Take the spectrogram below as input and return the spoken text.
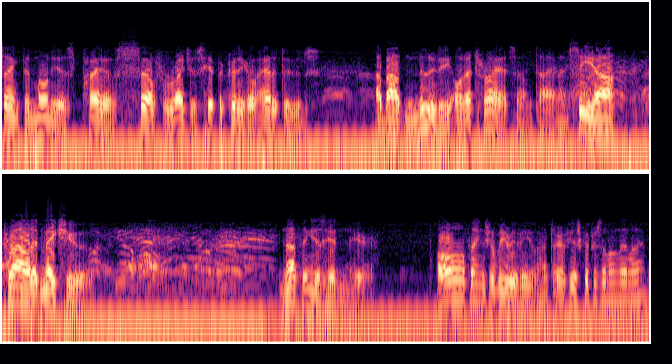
sanctimonious, pious, self-righteous, hypocritical attitudes about nudity ought to try it sometime and see how proud it makes you. Nothing is hidden here. All things shall be revealed. Aren't there a few scriptures along that line?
